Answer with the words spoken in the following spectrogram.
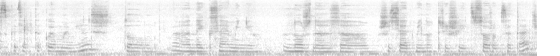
сказать такой момент, что а, на экзамене нужно за 60 минут решить 40 задач,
